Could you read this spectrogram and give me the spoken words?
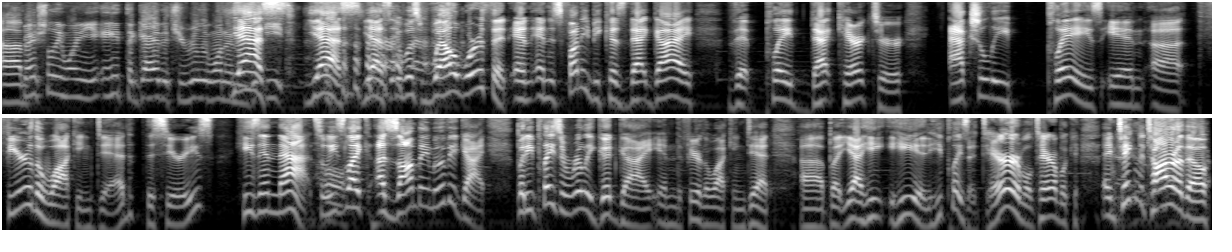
Um, Especially when you ate the guy that you really wanted him to yes, eat. yes, yes. It was well worth it, and and it's funny because that guy that played that character actually plays in uh, Fear the Walking Dead, the series. He's in that, so he's Oh. like a zombie movie guy, but he plays a really good guy in the Fear of the Walking Dead. Uh, but yeah, he he he plays a terrible, terrible. And Tig Notaro though,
